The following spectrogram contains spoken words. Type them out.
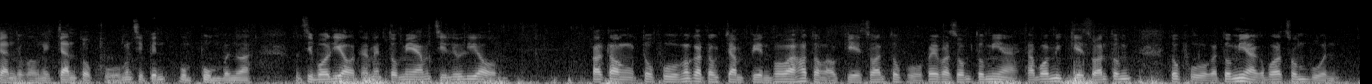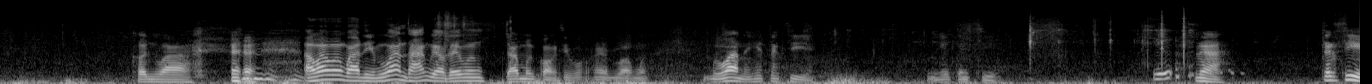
จันเจ้าของนี่จันตัวผูมันสิเป็นปุ่มๆเป็นว่า มันสิบ่เลี้ยวถ้าแม่นตัวแม่มันสิเลี้ยวๆก็ต้องตัวผูมันก็ต้องจำเป็น เพราะว่าเขาต้องเอาเกสรตัวผูไปผสมตัวเมียถ้าบ่มีเกสรตัวตัวผูกับตัวเมียก็บ่สมบูรณ์คนว่าเอามาเมื่อวานนี่เมื้อวานถางแบบใดมึงจำมึงกล่องสิบ่ให้บอกมึงมื้อวานนี่เฮ็ดจังซี่ นี่เฮ็ดจังซี่เยอะเนี่ยจังซี่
